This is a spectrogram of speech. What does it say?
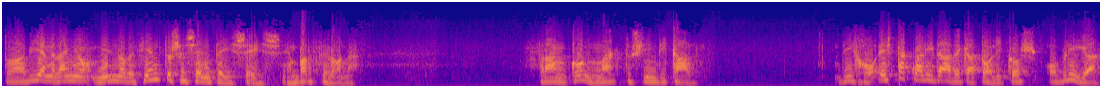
Todavía en el año 1966, en Barcelona, Franco, en un acto sindical, dijo, esta cualidad de católicos obliga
